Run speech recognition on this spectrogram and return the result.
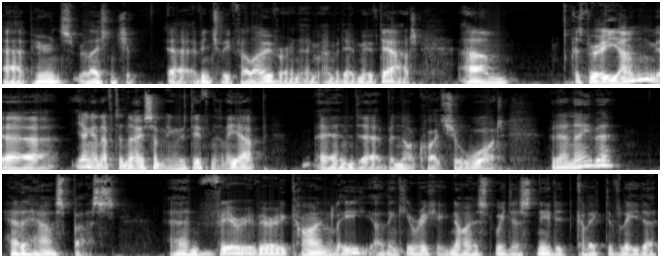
uh, parents' relationship uh, eventually fell over and, and, my dad moved out, um, I was very young, uh, young enough to know something was definitely up, and uh, but not quite sure what. But our neighbour had a house bus, and very, very kindly, I think he recognised we just needed collectively to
